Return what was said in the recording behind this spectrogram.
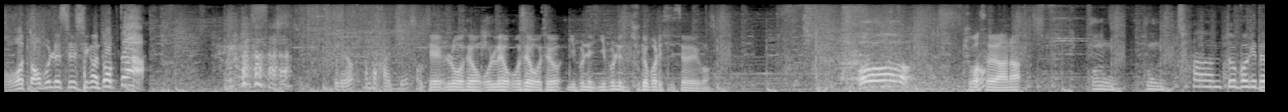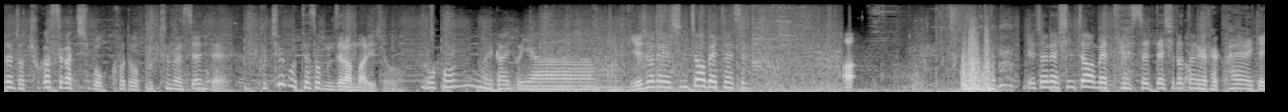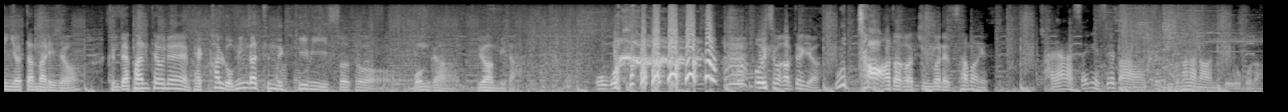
어 W 쓸 시간도 없다! 그래요? 한번 갈게 오케이 일로 오세요. 올래 오세요 오세요. 이분은 이분은 죽여버릴 수 있어요 이거. 어! 죽었어요 하나. 궁, 궁. 참 뚜벅이들은 저 초가스 같이 못 커도 붙으면 센데 붙질 못해서 문제란 말이죠. 로밍을 갈 거야. 예전에 신짜오 meta 했을 아. 예전에 신짜오 meta 했을 때 싫었던 게 108 gang이었단 말이죠. 근데 판테온은 108 로밍 같은 느낌이 있어서 뭔가 묘합니다. 오 어디서 갑자기야. 우차! 하다가 중간에서 사망했어. 자야가 세긴 세다. 좀 이거 하나 나왔는데 요거랑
